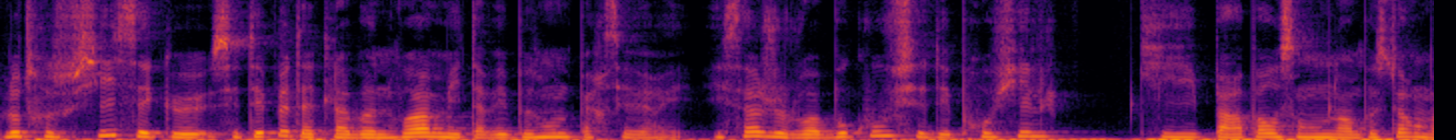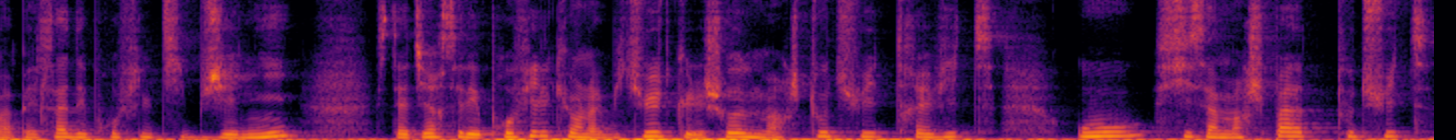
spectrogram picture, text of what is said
L'autre souci, c'est que c'était peut-être la bonne voie, mais tu avais besoin de persévérer. Et ça, je le vois beaucoup, c'est des profils qui, par rapport au syndrome d'imposteur, on appelle ça des profils type génie. C'est-à-dire, c'est des profils qui ont l'habitude que les choses marchent tout de suite, très vite, ou si ça marche pas tout de suite,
